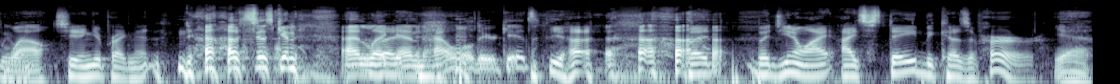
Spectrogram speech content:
We Wow. she didn't get pregnant. I was just gonna and like Right. and how old are your kids? yeah, but but you know I I stayed because of her. Yeah.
